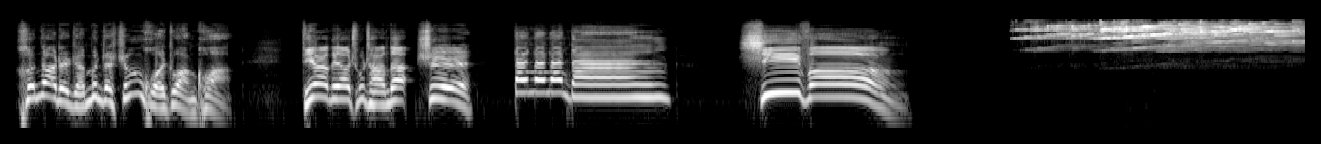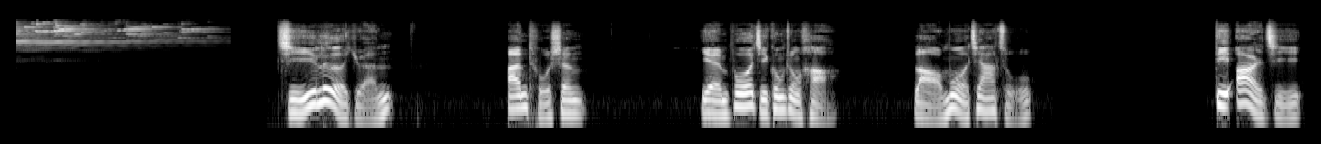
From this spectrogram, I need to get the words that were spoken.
和那的人们的生活状况。第二个要出场的是，当当当当，西风。极乐园，安徒生。演播及公众号：老莫家族。第二集。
